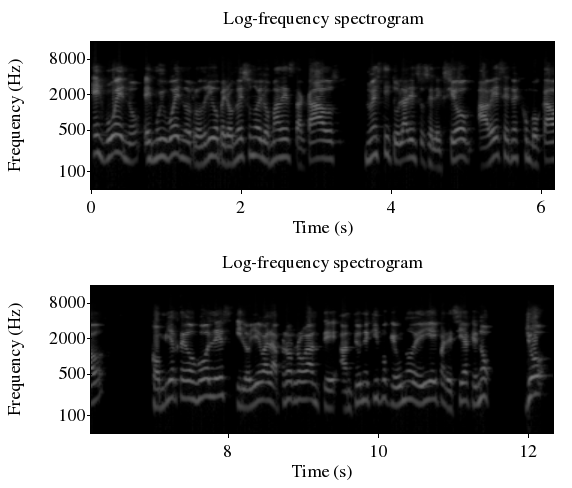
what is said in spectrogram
es bueno, es muy bueno Rodrigo, pero no es uno de los más destacados, no es titular en su selección, a veces no es convocado, convierte dos goles y lo lleva a la prórroga ante, ante un equipo que uno veía y parecía que no. Yo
